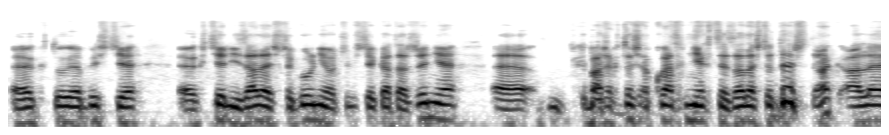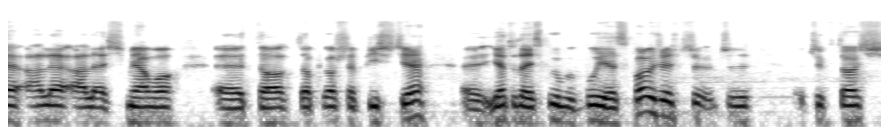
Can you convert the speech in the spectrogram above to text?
e, które byście e, chcieli zadać, szczególnie oczywiście Katarzynie, e, chyba, że ktoś akurat nie chce zadać, to też, tak? Ale, ale, ale śmiało to, to proszę piszcie. Ja tutaj spróbuję spojrzeć, czy, czy, czy ktoś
